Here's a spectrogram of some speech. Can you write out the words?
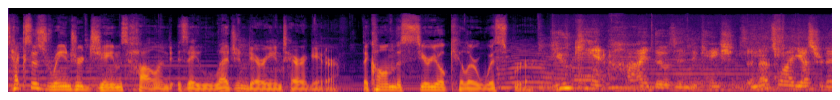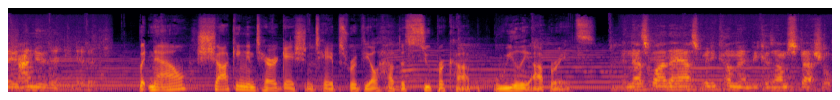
Texas Ranger James Holland is a legendary interrogator. They call him the serial killer whisperer. You can't hide those indications. And that's why yesterday I knew that he did it. But now, shocking interrogation tapes reveal how the super cop really operates. And that's why they asked me to come in because I'm special.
